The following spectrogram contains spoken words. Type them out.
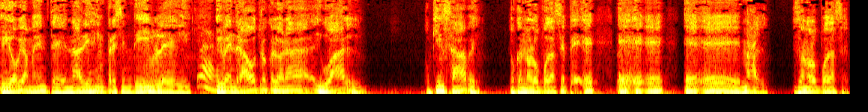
y obviamente nadie es imprescindible y, Claro. y vendrá otro que lo hará igual. O quién sabe. Lo que no lo puede hacer eh, eh, eh, eh, eh, eh, mal. Eso no lo puede hacer.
